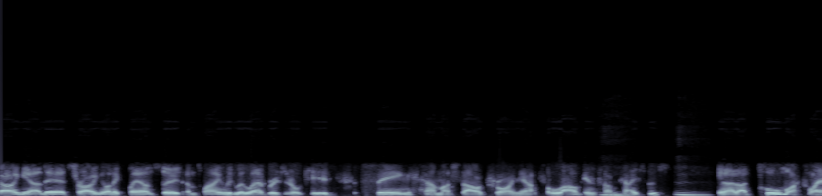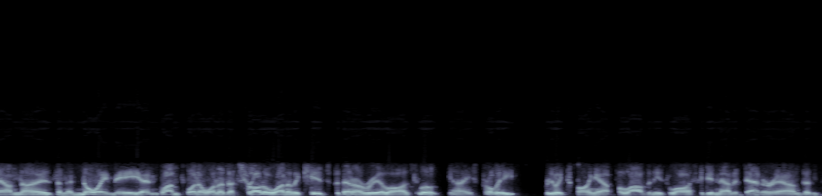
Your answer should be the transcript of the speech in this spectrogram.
going out there, throwing on a clown suit and playing with little Aboriginal kids, seeing how much they were crying out for love in some cases. Mm. You know, they'd pull my clown nose and annoy me. And at one point I wanted to throttle one of the kids, but then I realised, look, you know, he's probably really crying out for love in his life. He didn't have a dad around and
